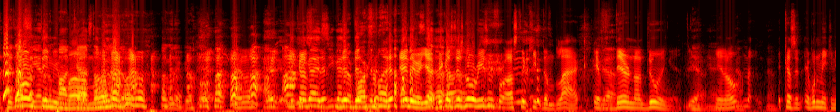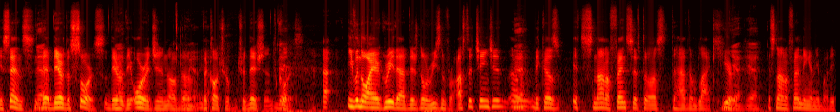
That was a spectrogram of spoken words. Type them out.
okay, that's Don't the end of the me, podcast. I'm gonna go. I'm gonna go. You know, I'm- you guys, you guys the- are the- barred from my the- anyway, yeah, because there's no reason for us to keep them black if Yeah. they're not doing it. Yeah, yeah, you know, yeah. because it, it wouldn't make any sense. Yeah. They're, they're the source. They're Yeah. the origin of the, Oh, the cultural tradition. Of course. Even though I agree that there's no reason for us to change it, um, Yeah. because it's not offensive to us to have them black here. Yeah, yeah. It's not offending anybody.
